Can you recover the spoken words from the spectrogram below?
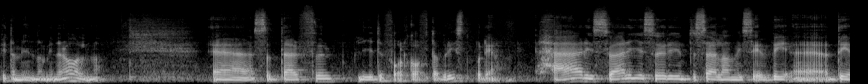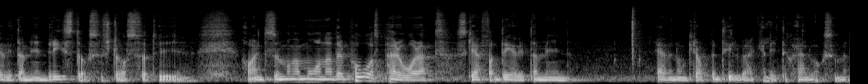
vitaminerna och mineralerna. Eh, så därför lider folk ofta brist på det. Här i Sverige så är det ju inte sällan vi ser eh, D-vitaminbrist också förstås för att vi har inte så många månader på oss per år att skaffa D-vitamin även om kroppen tillverkar lite själv också. Men,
